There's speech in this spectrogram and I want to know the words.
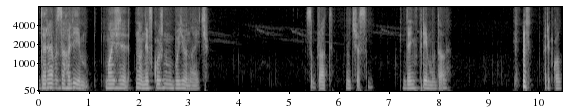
Дерев взагалі майже, ну, не в кожному бою навіть. Забрати. Нічого. День приму дали. Прикол.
